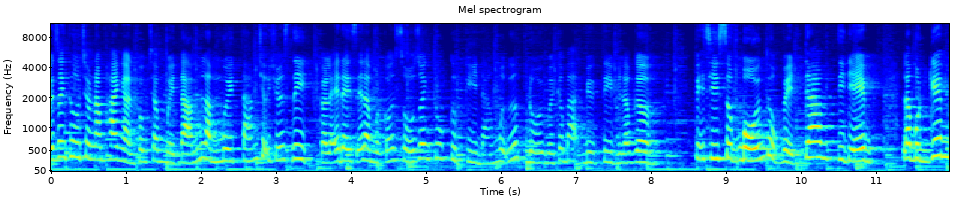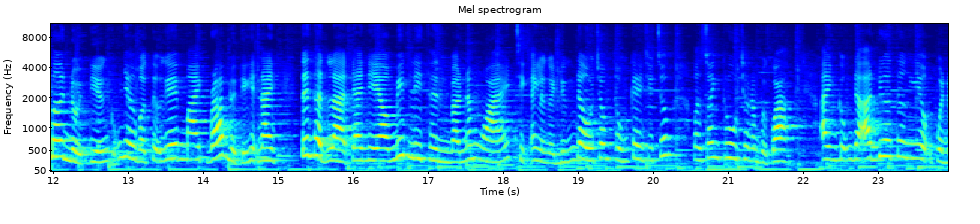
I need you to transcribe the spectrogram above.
với doanh thu trong năm 2018 là 18 triệu USD, có lẽ đây sẽ là một con số doanh thu cực kỳ đáng mơ ước đối với các bạn beauty vlogger. Vị trí số 4 thuộc về Dam TDM, là một gamer nổi tiếng cũng nhờ vào tựa game Minecraft nổi tiếng hiện nay. Tên thật là Daniel Midleton vào năm ngoái, chính anh là người đứng đầu trong thống kê YouTube và doanh thu trong năm vừa qua. Anh cũng đã đưa thương hiệu quần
